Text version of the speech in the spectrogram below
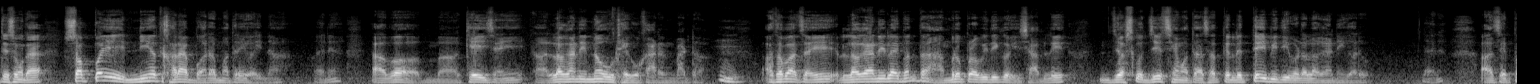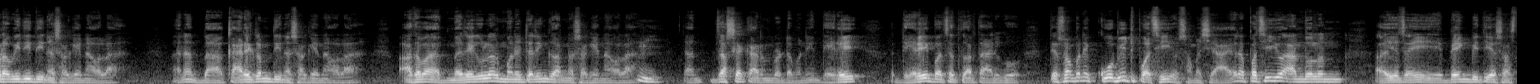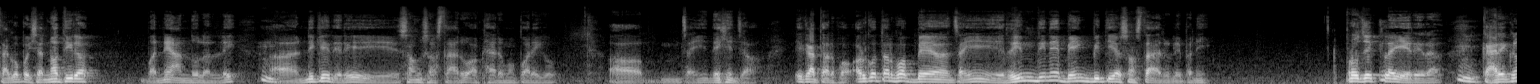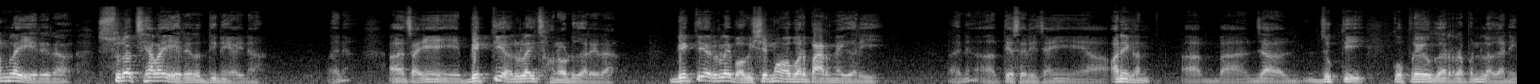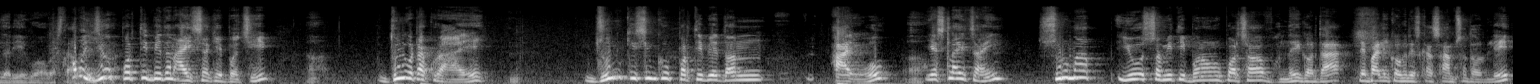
त्यसो हुँदा सबै नियत खराब भएर मात्रै होइन होइन? अब केही चाहिँ लगानी नउठेको कारणबाट। अथवा चाहिँ लगानीलाई पनि त हाम्रो प्रविधिको हिसाबले जसको जे क्षमता छ त्यसले त्यही विधिबाट लगानी गर्यो होइन? चाहिँ प्रविधि दिन सकेन होला होइन? कार्यक्रम दिन सकेन होला अथवा रेगुलर मोनिटरिङ गर्न सकेन होला। जसका कारणबाट पनि धेरै धेरै बचतकर्ताहरूको त्यसमा पनि कोभिड पछि यो समस्या आयो र पछि यो आन्दोलन यो चाहिँ ब्याङ्क वित्तीय संस्थाको पैसा नतिर भन्ने आन्दोलनले निकै धेरै सङ्घ संस्थाहरू अप्ठ्यारोमा परेको चाहिँ देखिन्छ। एकातर्फ अर्कोतर्फ ब्या- चाहिँ ऋण दिने ब्याङ्क वित्तीय संस्थाहरूले पनि प्रोजेक्टलाई हेरेर कार्यक्रमलाई हेरेर सुरक्षालाई हेरेर दिने होइन। होइन? चाहिँ व्यक्तिहरूलाई छनौट गरेर व्यक्तिहरूलाई भविष्यमा अबर पार्ने गरी होइन? त्यसरी चाहिँ अनेकन जा- जुक्तिको प्रयोग गरेर पनि लगानी गरिएको अवस्था अब यो प्रतिवेदन आइसकेपछि दुईवटा कुरा आए। जुन किसिमको प्रतिवेदन आयो यसलाई चाहिँ सुरुमा यो समिति बनाउनु पर्छ भन्दै गर्दा नेपाली कङ्ग्रेसका सांसदहरूले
